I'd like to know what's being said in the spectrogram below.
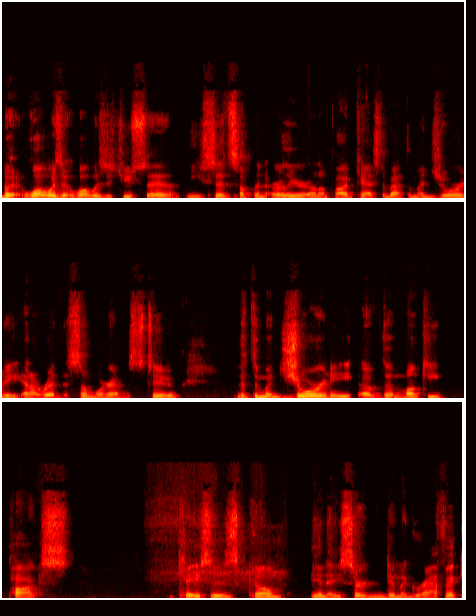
But what was it? What was it you said? You said something earlier on a podcast about the majority, and I read this somewhere else too, that the majority of the monkeypox cases come in a certain demographic.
